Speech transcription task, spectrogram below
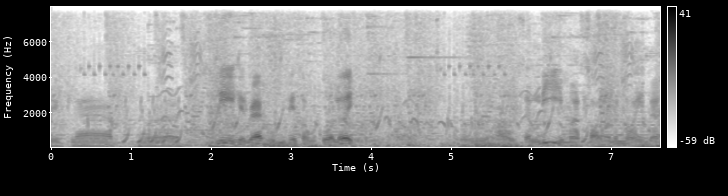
นะครับมานี่เห็นไหมผมใช้สองตัวเลย เอาแซลลี่มาสอยมันหน่อยนะ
